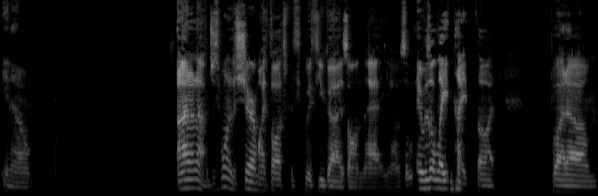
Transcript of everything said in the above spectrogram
You know, I don't know. Just wanted to share my thoughts with with you guys on that. You know, it was a, it was a late night thought, but um,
